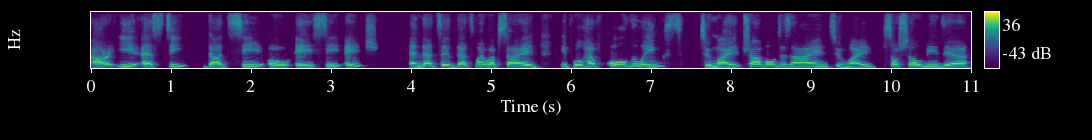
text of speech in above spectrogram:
R-E-S-T dot C-O-A-C-H. And that's it. That's my website. It will have all the links to my travel design, to my social media,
